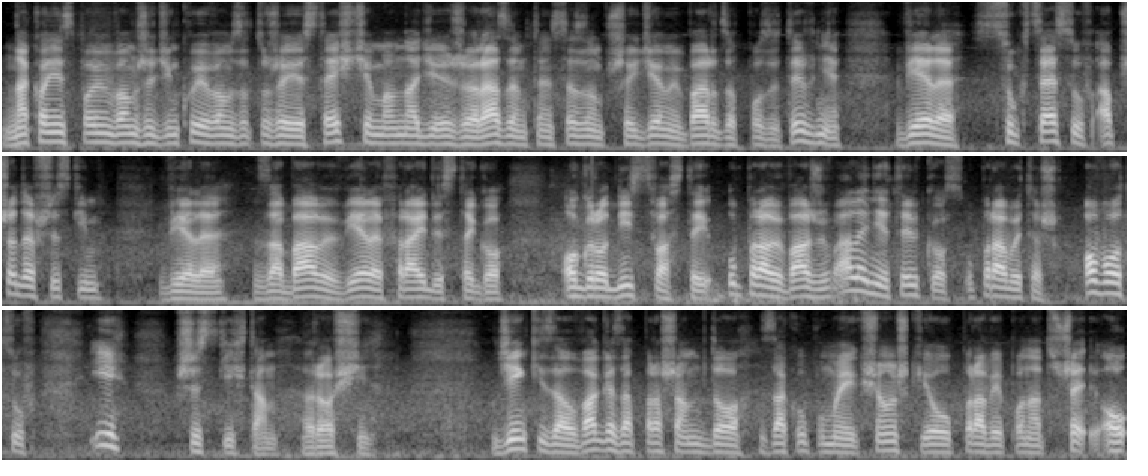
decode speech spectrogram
Na koniec powiem Wam, że dziękuję Wam za to, że jesteście. Mam nadzieję, że razem ten sezon przejdziemy bardzo pozytywnie. Wiele sukcesów, a przede wszystkim wiele zabawy, wiele frajdy z tego ogrodnictwa, z tej uprawy warzyw, ale nie tylko, z uprawy też owoców i wszystkich tam roślin. Dzięki za uwagę. Zapraszam do zakupu mojej książki o uprawie ponad, o,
